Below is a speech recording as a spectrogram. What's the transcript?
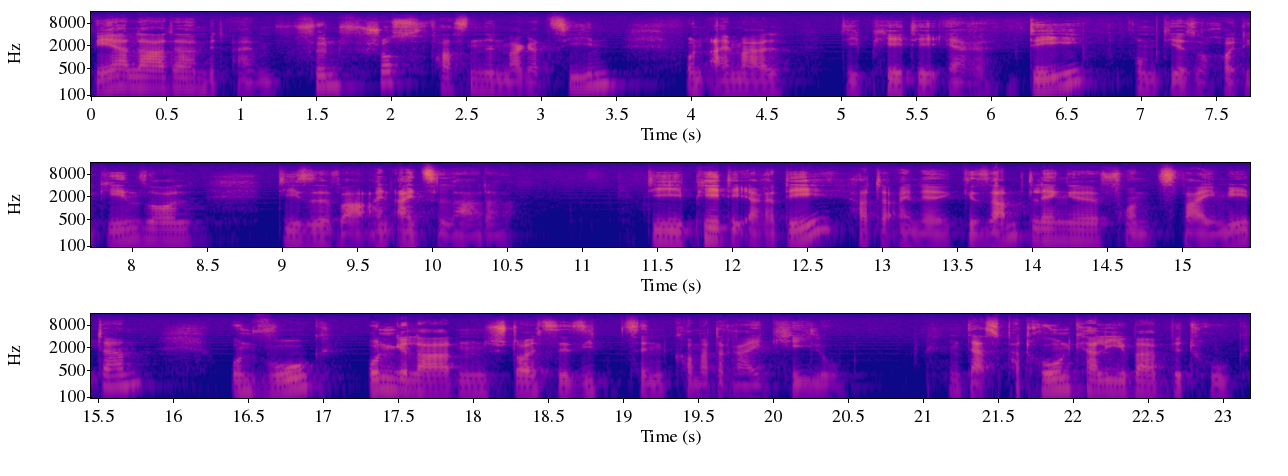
Mehrlader mit einem 5 Schuss fassenden Magazin und einmal die PTRD, um die es auch heute gehen soll. Diese war ein Einzellader. Die PTRD hatte eine Gesamtlänge von 2 Metern und wog ungeladen stolze 17,3 Kilo. Das Patronenkaliber betrug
